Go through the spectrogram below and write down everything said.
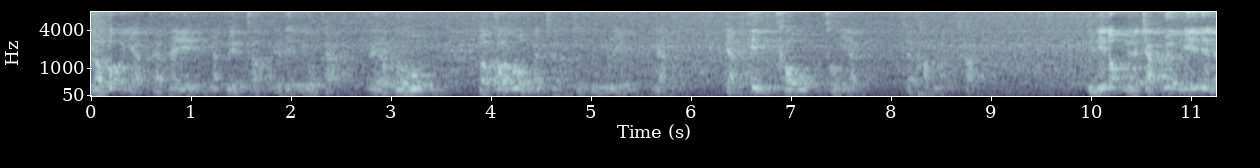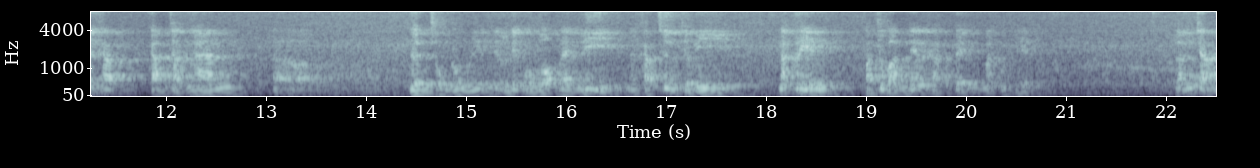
เราก็อยากจะให้นักเรียนเก่าได้มีโอกาสได้รับรู้แล้วก็ร่วมกันสนับสนุนโรงเรียนอย่าง อย่างที่เขาเขาอยากจะทำนะครับ ทีนี้นอกเหนือจากเรื่องนี้เนี่ยนะครับ การจัดงานเเดินชมโรงเรียนที่เราเรียกว่า Walk Rally นะครับ ซึ่งจะมีนักเรียนปัจจุบันเนี่ยนะครับเป็นมัคคุเทศหลังจาก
